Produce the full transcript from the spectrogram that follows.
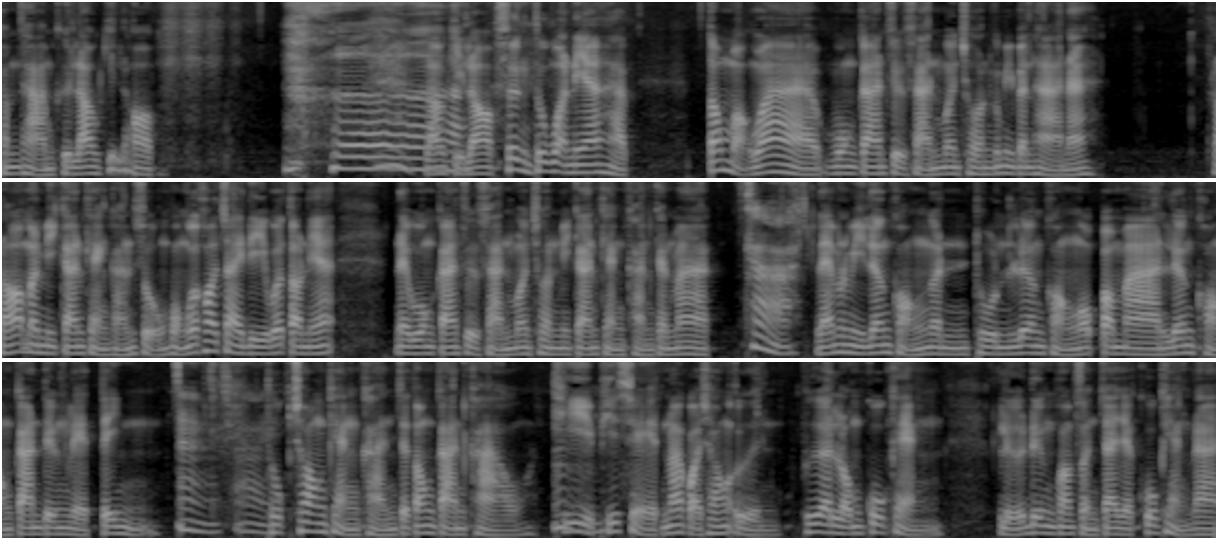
คำถามคือเล่ากี่รอบ เออเล่ากี่รอบซึ่งทุกวันเนี้ยครับ ต้องบอกว่าวงการสื่อสารมวลชนก็มีปัญหานะ เพราะมันมีการแข่งขันสูง ผมก็เข้าใจดีว่าตอนเนี้ยในวงการสื่อสารมวลชนมีการแข่งขันกันมากค่ะ และมันมีเรื่องของเงินทุนเรื่องของงบประมาณ เรื่องของการดึงเรตติ้งอ่าใช่ทุกช่องแข่งขันจะต้องการข่าวที่พิเศษมากกว่าช่องอื่น เพื่อล้มคู่แข่ง หรือดึงความสนใจจากคู่แข่งได้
